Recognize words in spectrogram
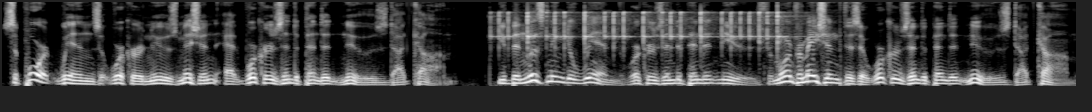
Support WIN's worker news mission at workersindependentnews.com. You've been listening to WIN, Workers Independent News. For more information, visit workersindependentnews.com.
